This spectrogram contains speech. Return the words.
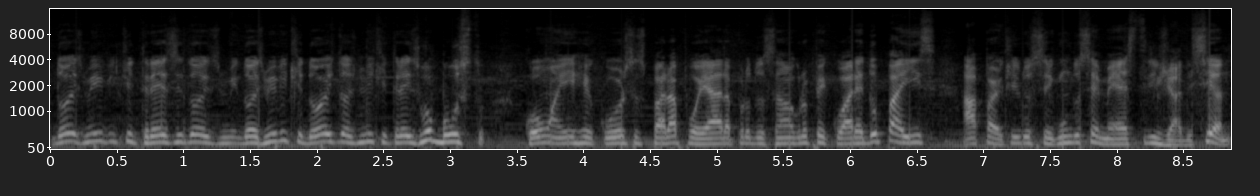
2023 e 2022-2023 robusto, com aí recursos para apoiar a produção agropecuária do país a partir do segundo semestre já desse ano.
